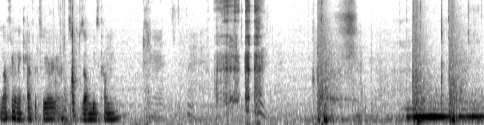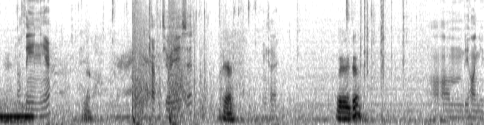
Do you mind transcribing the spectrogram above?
Nothing in the cafeteria, zombies coming. Yeah. Okay. Where do we go? Um, behind you.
